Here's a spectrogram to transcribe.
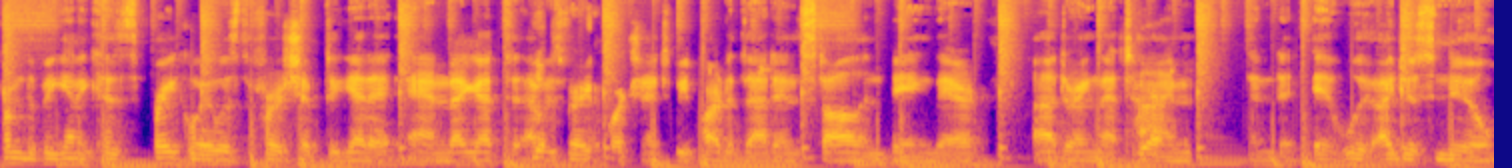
from the beginning because Breakaway was the first ship to get it, and I got to, I was very fortunate to be part of that install and being there uh, during that time. And it, w- I just knew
